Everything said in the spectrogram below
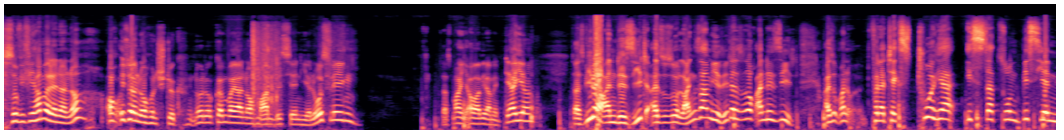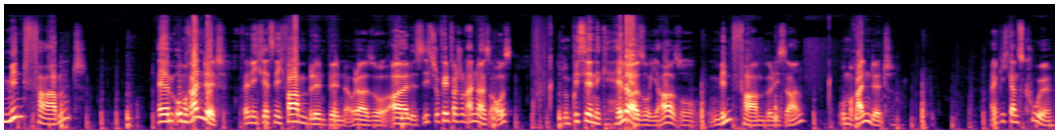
so wie viel haben wir denn dann noch? Auch ist ja noch ein Stück. Nur da können wir ja noch mal ein bisschen hier loslegen. Das mache ich aber wieder mit der hier. Das ist wieder Andesit, also so langsam. Hier seht ihr, das ist auch Andesit. Also man, von der Textur her ist das so ein bisschen mintfarben. Ähm, umrandet. Wenn ich jetzt nicht farbenblind bin oder so. Aber es sieht auf jeden Fall schon anders aus. So ein bisschen heller, so, ja, so Mintfarben, würde ich sagen. Umrandet. Eigentlich ganz cool.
